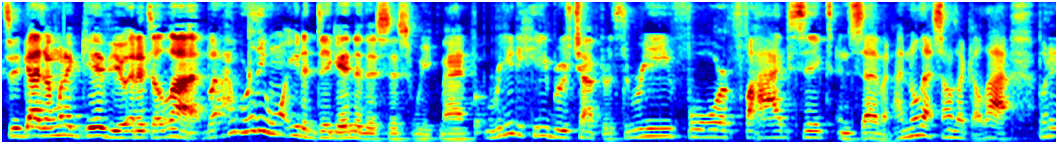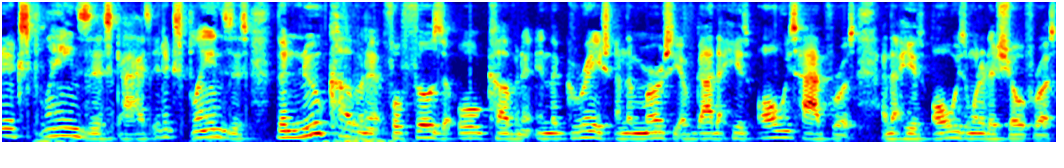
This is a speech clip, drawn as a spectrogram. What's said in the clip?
So, guys, I'm going to give you, and it's a lot, but I really want you to dig into this this week, man. Read Hebrews chapter 3, 4, 5, 6, and 7. I know that sounds like a lot, but it explains this, guys. It explains this. The new covenant fulfills the old covenant in the grace and the mercy of God that He has always had for us and that He has always wanted to show for us.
